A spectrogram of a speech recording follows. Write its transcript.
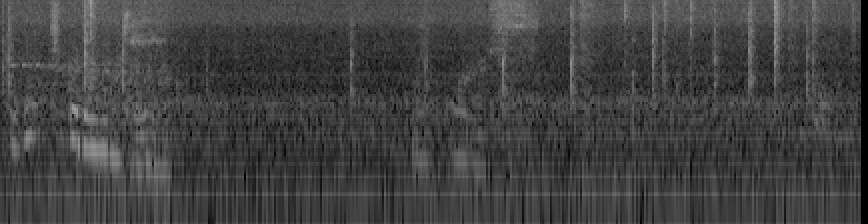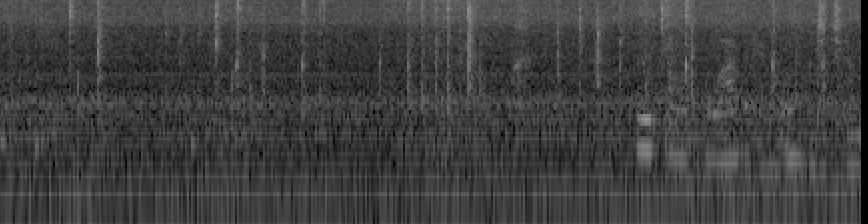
Look at why would I want to turn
